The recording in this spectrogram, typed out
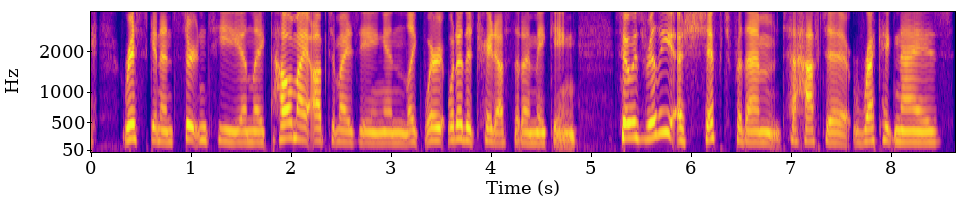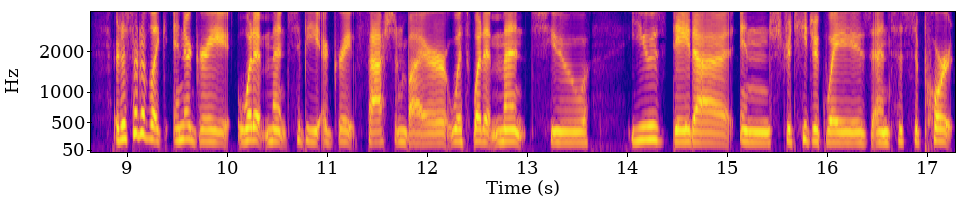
risk and uncertainty and like how am I optimizing and like where what are the trade-offs that I'm making. So it was really a shift for them to have to recognize or just sort of like integrate what it meant to be a great fashion buyer with what it meant to use data in strategic ways and to support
